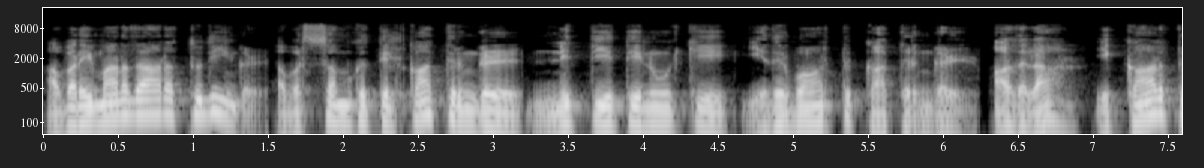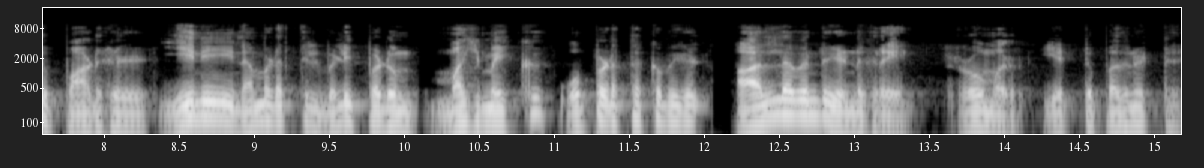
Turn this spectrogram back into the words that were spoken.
அவரை மனதார துதியுங்கள். அவர் சமூகத்தில் காத்திருங்கள். நித்தியத்தை நோக்கி எதிர்பார்த்து காத்திருங்கள். ஆதலால் இக்காலத்து பாடுகள் இனி நம்மிடத்தில் வெளிப்படும் மகிமைக்கு ஒப்பிடத்தக்கவைகள் அல்லவென்று எண்ணுகிறேன். ரோமர் எட்டு பதினெட்டு.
